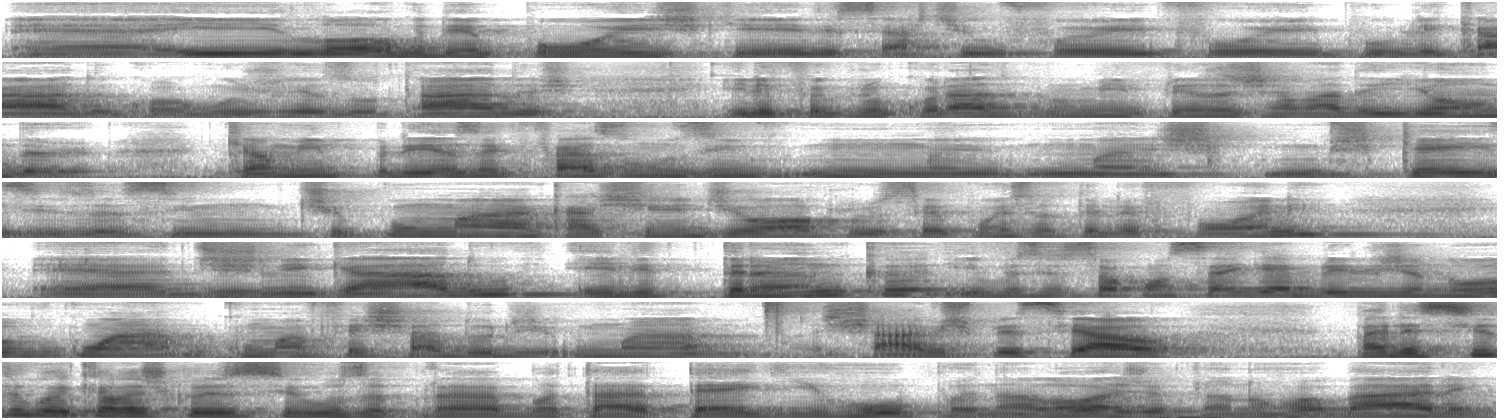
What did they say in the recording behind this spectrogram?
É, e logo depois que esse artigo foi, foi publicado com alguns resultados, ele foi procurado por uma empresa chamada Yonder, que é uma empresa que faz uns, uma, umas, uns cases, assim, um, tipo uma caixinha de óculos, você põe seu telefone é, desligado, ele tranca e você só consegue abrir ele de novo com, a, com uma fechadura, uma chave especial. Parecido com aquelas coisas que você usa para botar tag em roupa na loja para não roubarem.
